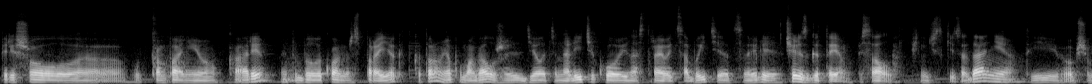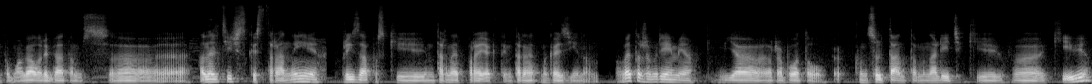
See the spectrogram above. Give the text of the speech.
перешел э, в компанию Кари. Это был e-commerce проект, в котором я помогал уже делать аналитику и настраивать события, цели через GTM. Писал технические задания и, в общем, помогал ребятам с э, аналитической стороны при запуске интернет-проекта, интернет-магазина. В это же время я работал как консультантом аналитики в Киеве.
